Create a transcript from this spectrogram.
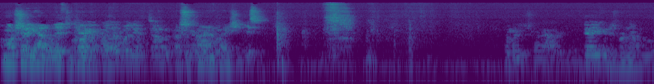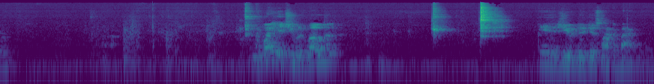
I'm gonna show you how to lift and Call carry your brother a, William, tell him to a come in here. supine quick. patient. Want me to just run out or you? Yeah, you can just run out of over. And the way that you would load it is you would do just like a backboard.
